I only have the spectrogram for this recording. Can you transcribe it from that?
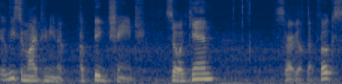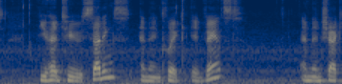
at least in my opinion, a, a big change. So again, sorry about that, folks. If you head to Settings and then click Advanced, and then check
